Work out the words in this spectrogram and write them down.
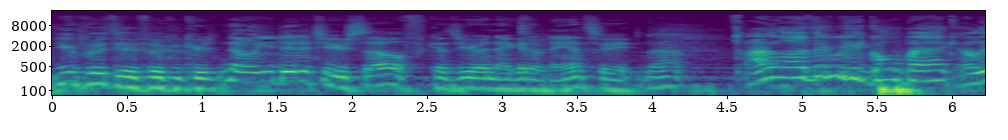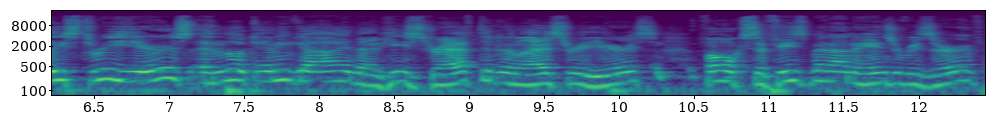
You put the fucking curse. No, you did it to yourself because you're a negative Nancy. No. I don't know. I think we could go back at least three years and look any guy that he's drafted in the last three years, folks. If he's been on the injured reserve,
